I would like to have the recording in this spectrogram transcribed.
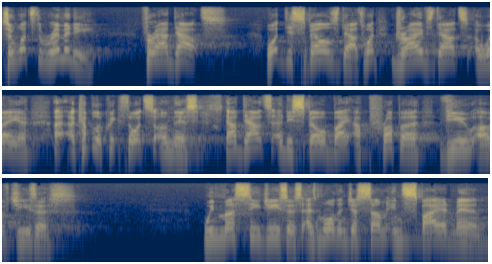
So, what's the remedy for our doubts? What dispels doubts? What drives doubts away? A, a, couple of quick thoughts on this. Our doubts are dispelled by a proper view of Jesus. We must see Jesus as more than just some inspired man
